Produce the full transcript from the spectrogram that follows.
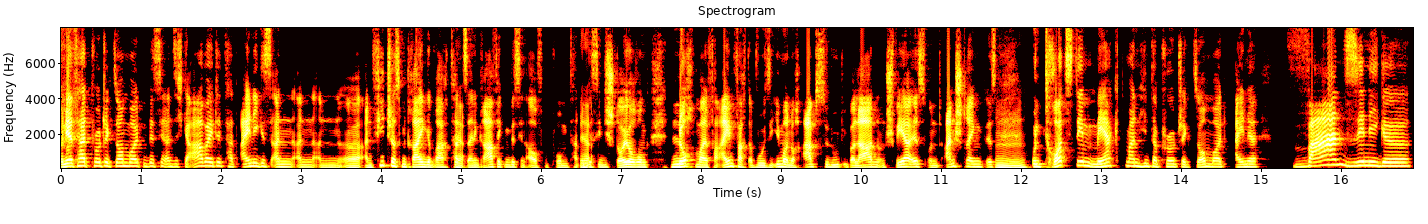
und jetzt hat Project Zomboid ein bisschen an sich gearbeitet, hat einiges an, an, an, äh, an Features mit reingebracht, hat Ja. seine Grafik ein bisschen aufgepumpt, hat Ja. ein bisschen die Steuerung nochmal vereinfacht, obwohl sie immer noch absolut überladen und schwer ist und anstrengend ist. Mhm. Und trotzdem merkt man hinter Project Zomboid eine wahnsinnige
